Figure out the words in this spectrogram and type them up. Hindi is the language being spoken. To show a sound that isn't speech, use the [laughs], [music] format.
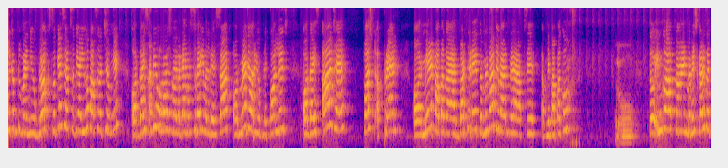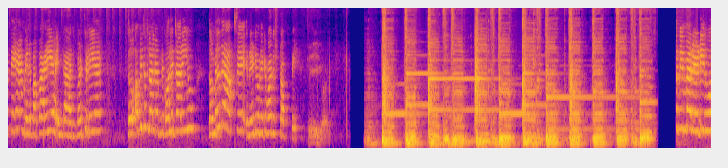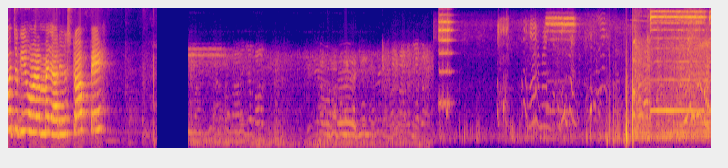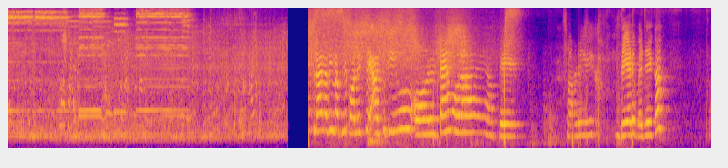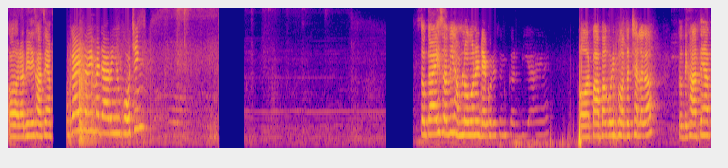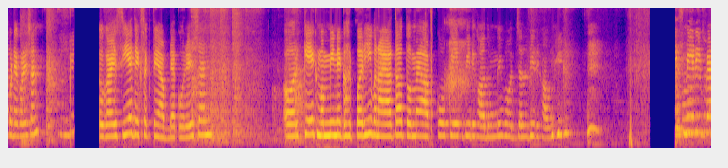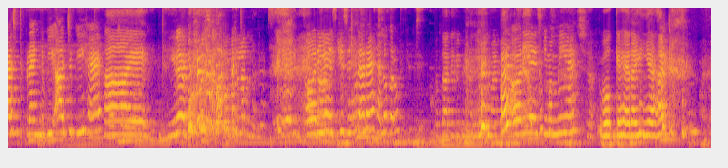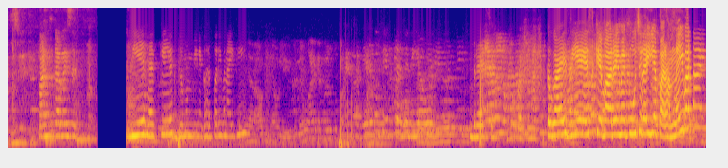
Welcome to my new blog so कैसे आप सभी आई होप आप सब अच्छे होंगे। और गाइस अभी हो रहा है सुबह का टाइम सुबह के बज रहे हैं सात और मैं जा रही हूँ अपने कॉलेज और गाइस आज है फ़र्स्ट अप्रैल और मेरे पापा का आज बर्थडे तो मिलवाती हूँ मैं आपसे अपने पापा को। हेलो तो इनको आप कमेंट में विश कर सकते हैं मेरे पापा है ये इनका आज बर्थडे है। तो अभी तो फ़िलहाल मैं अपने कॉलेज जा रही हूँ। तो मिलते हैं आपसे रेडी होने के बाद स्टॉप पे। ठीक है। चुकी हूँ और अब मैं जा रही हूँ स्टॉप पे। फ़िलहाल अभी मैं अपने कॉलेज से आ चुकी हूँ और टाइम हो रहा है यहाँ पे साढ़े एक, डेढ़ बजे का। और अभी दिखाते हैं आप गाइस अभी मैं जा रही हूँ कोचिंग तो गाइस अभी हम लोगों ने डेकोरेशन कर दिया है और पापा को भी बहुत अच्छा लगा। तो दिखाते हैं आपको डेकोरेशन तो गाइस ये देख सकते हैं आप डेकोरेशन और केक मम्मी ने घर पर ही बनाया था तो मैं आपको केक भी दिखा दूँगी, बहुत जल्दी दिखाऊँगी। मेरी बेस्ट फ्रेंड भी आ चुकी है। हाय। धीरे और ये इसकी सिस्टर है। हेलो करो। और ये इसकी मम्मी है। वो कह रही है हट। कर रही ये है केक जो मम्मी ने घर पर ही बनाई थी। ब्रेड से तो गाइज़ ये इसके बारे में पूछ रही है पर हम नहीं बताएँगे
